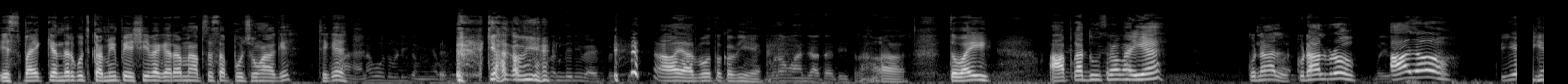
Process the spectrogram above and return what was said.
इस बाइक के अंदर कुछ कमी पेशी वगैरह मैं आपसे सब पूछूँगा आगे ठीक है? हाँ, ना वो थोड़ी कमी है क्या कमी है? बंदे नहीं बैठ हाँ यार वो तो कमी है। बुरा मान जाता है तीसरा। हाँ तो भाई आपका दूसरा भाई है? कुणाल कुणाल। ब्रो आ जाओ। ये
